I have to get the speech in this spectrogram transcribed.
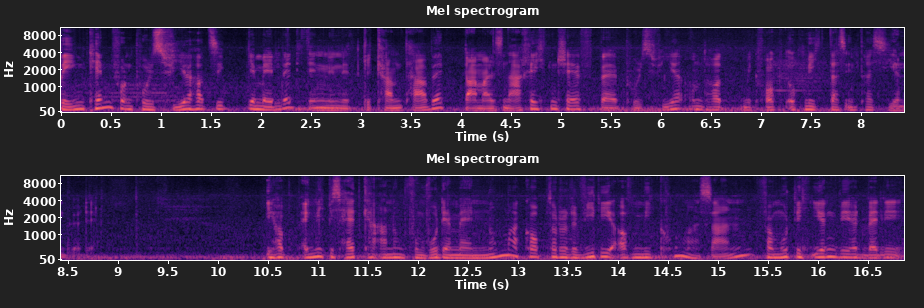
Benken von Puls 4 hat sich gemeldet, den ich nicht gekannt habe, damals Nachrichtenchef bei Puls 4 und hat mich gefragt, ob mich das interessieren würde. ich habe eigentlich bis heute keine Ahnung, von wo der meine Nummer gehabt hat oder wie die auf mich gekommen sind. Vermutlich irgendwie halt, weil ich,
